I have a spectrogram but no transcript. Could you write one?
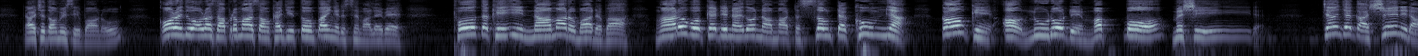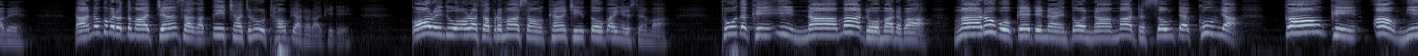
။ဒါချစ်တော်မိတ်ဆွေပေါင်းတို့ကောရိန္သုဩရစာပထမဆောင်ခန်းကြီး3ပိုင်းငယ်တစ်စင်မှာလည်းပဲထိုသခင်ဤနာမတော်မှာတပါငါတို့ကိုကယ်တင်နိုင်သောနာမတစုံတစ်ခုမျှကောင်းကင်အောက်လူတို့တွင်မပေါ်မရှိတဲ့။ကျမ်းချက်ကရှင်းနေတာပဲ။ ဒါနှုတ်ကပတော်တမန်ကျမ်းစာကသေချာကျွန်တော်တို့ထောက်ပြထားတာဖြစ်တယ်။ကောရိန္သုဩရစာပထမဆောင်ခန်းကြီး3ပိုင်းငယ်တစ်စင်မှာထိုသခင်ဤနာမတော်မှာတပါငါတို့ကိုကယ်တင်နိုင်သောနာမတစုံတစ်ခုမျှကောင်းကင်အောက်မြေ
